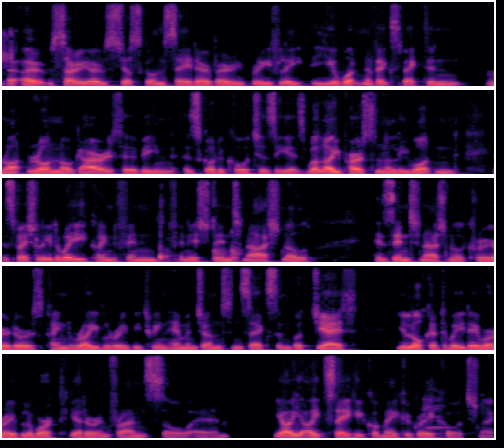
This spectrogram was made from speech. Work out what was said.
Uh, uh, sorry, I was just going to say there very briefly. You wouldn't have expected Ron, Ron O'Gara to have been as good a coach as he is. Well, I personally wouldn't, especially the way he kind of fin- finished international his international career. There was kind of rivalry between him and Jonathan Sexton, but yet you look at the way they were able to work together in France. So, um, yeah, I- I'd say he could make a great coach now.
